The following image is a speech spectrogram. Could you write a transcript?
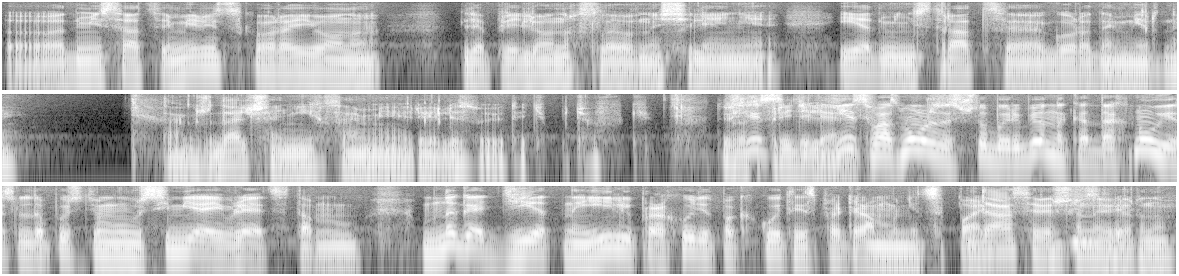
э, администрация Мирнинского района для определенных слоев населения и администрация города Мирный. Также дальше они их сами реализуют, эти путевки. То есть есть, есть возможность, чтобы ребенок отдохнул, если, допустим, семья является там многодетной или проходит по какой-то из программ муниципальных. Да, совершенно верно.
